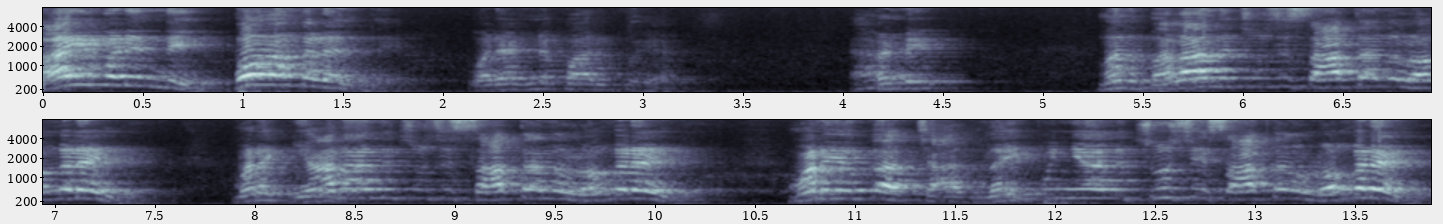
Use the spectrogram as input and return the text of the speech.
రాయబడింది పోందడింది వాడు వెంటనే పారిపోయాడు. ఏమండి? మన బలాన్ని చూసి సాతాను లొంగడండి. మన జ్ఞానాన్ని చూసి సాతాను లొంగడండి. మన యొక్క నైపుణ్యాన్ని చూసి సాతాను లొంగడండి.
